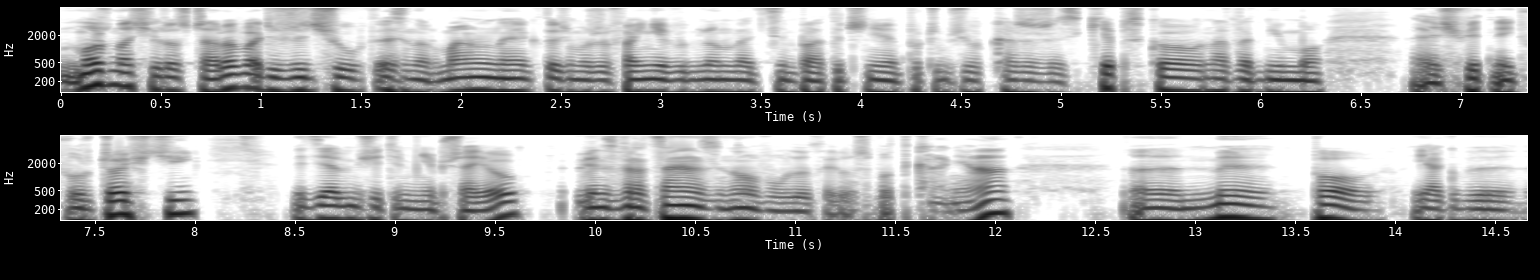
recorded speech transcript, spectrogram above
Można się rozczarować w życiu, to jest normalne. Ktoś może fajnie wyglądać, sympatycznie, po czym się okaże, że jest kiepsko, nawet mimo e, świetnej twórczości, więc ja bym się tym nie przejął. Więc wracając znowu do tego spotkania, e, my po jakby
